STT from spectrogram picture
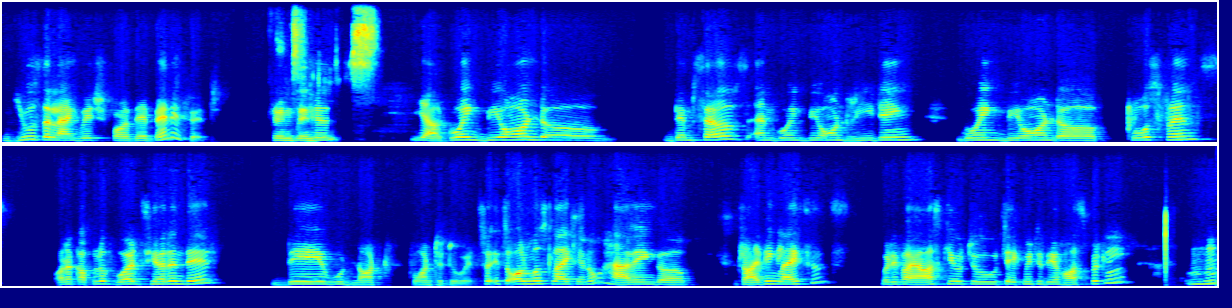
use the language for their benefit. Frame sentence. Is, yeah, going beyond uh, themselves and going beyond reading, going beyond uh, close friends or a couple of words here and there, they would not want to do it. So it's almost like, you know, having a driving license. But if I ask you to take me to the hospital, mm -hmm,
